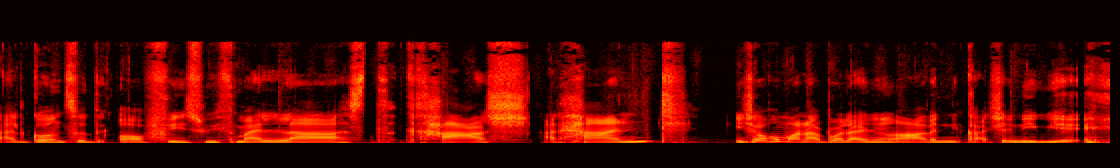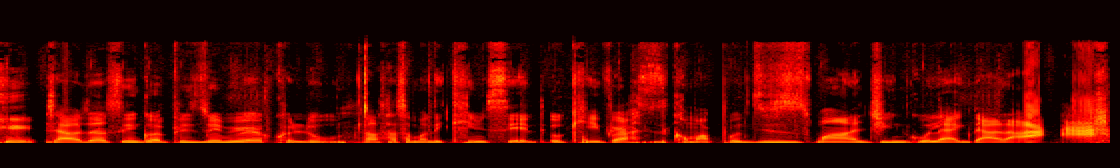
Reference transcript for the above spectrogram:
I'd gone to the office with my last cash at hand. In your home and abroad, I didn't have any cash anywhere. so I was just saying, God, please do a miracle. That's how somebody came said, okay, if you ask to come up with this one jingle like that, ah, ah.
